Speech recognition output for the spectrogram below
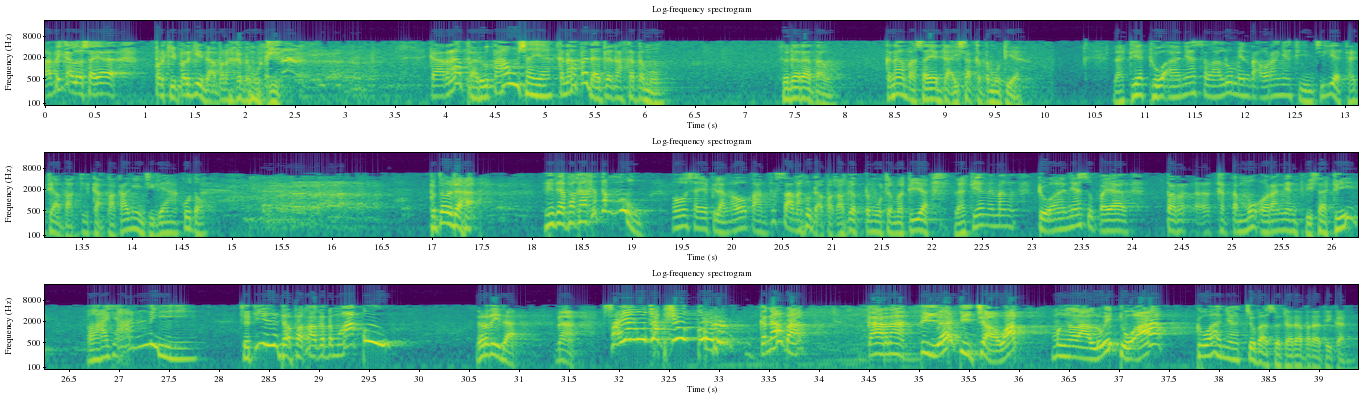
Tapi kalau saya pergi-pergi tidak pernah ketemu dia. Karena baru tahu saya, kenapa tidak pernah ketemu? Saudara tahu, kenapa saya tidak bisa ketemu dia? Lah dia doanya selalu minta orang yang diinjili ada dia bakal gak bakal nginjili aku toh. Betul enggak? Ya tidak bakal ketemu. Oh saya bilang, oh pantesan aku tidak bakal ketemu sama dia. Lah dia memang doanya supaya ter, eh, ketemu orang yang bisa dilayani. Jadi tidak bakal ketemu aku. Ngerti tidak? Nah, saya ngucap syukur. Kenapa? Karena dia dijawab melalui doa doanya. Coba saudara perhatikan.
